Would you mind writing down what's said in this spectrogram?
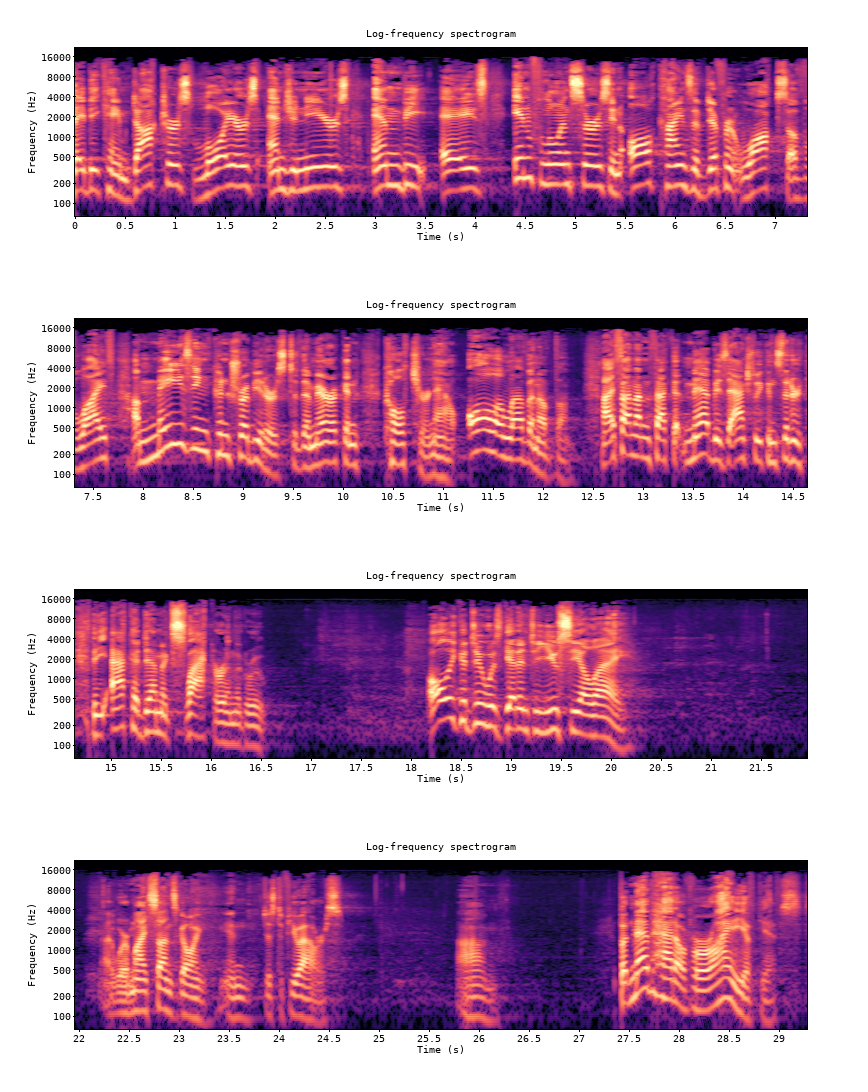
they became doctors, lawyers, engineers, MBAs, influencers in all kinds of different walks of life, amazing contributors to the American culture now, all 11 of them. I found out, in fact, that Meb is actually considered the academic slacker in the group. All he could do was get into UCLA, uh, where my son's going in just a few hours. Um, but Meb had a variety of gifts,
